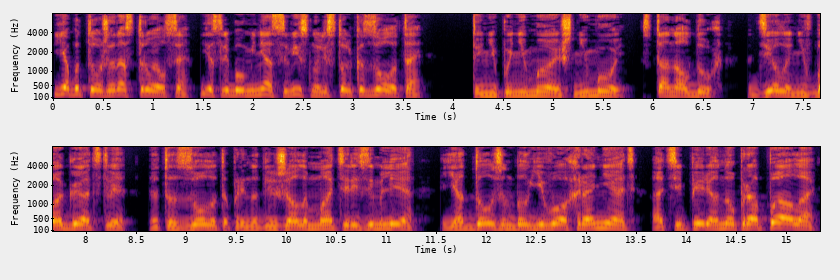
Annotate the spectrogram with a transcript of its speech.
я бы тоже расстроился, если бы у меня свистнули столько золота. «Ты не понимаешь, не мой!» – стонал дух. «Дело не в богатстве. Это золото принадлежало матери-земле. Я должен был его охранять, а теперь оно пропало!»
